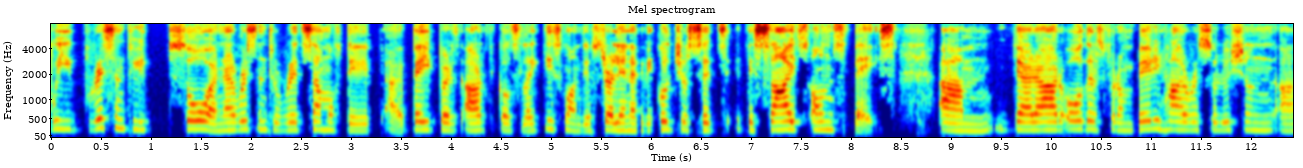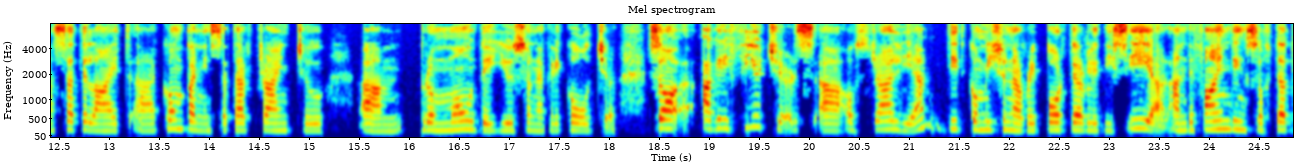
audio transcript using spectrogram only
we recently saw and i recently read some of the uh, papers articles like this one the australian agriculture sets decides on space. Um, there are others from very high resolution uh, satellite uh, companies that are trying to um, promote the use on agriculture. So AgriFutures uh, Australia did commission a report early this year and the findings of that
